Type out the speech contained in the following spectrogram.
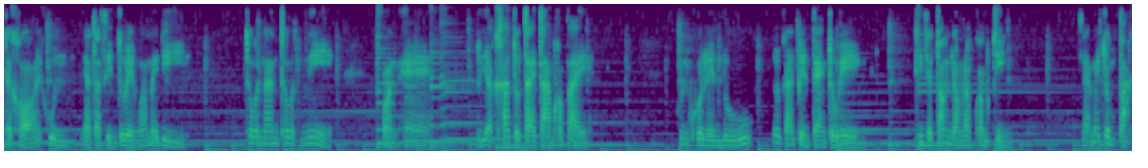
แต่ขอให้คุณอย่าตัดสินตัวเองว่าไม่ดี โทษนั่นโทษนี่อ่อนแอ หรืออยากฆ่าตัวตายตามเขาไป คุณควรเรียนรู้ด้วยการเปลี่ยนแปลงตัวเอง ที่จะต้องยอมรับความจริง และไม่จมปัก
